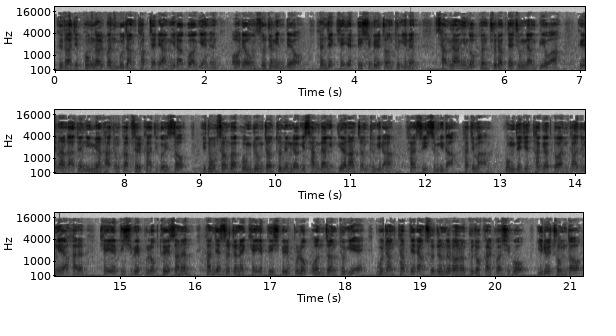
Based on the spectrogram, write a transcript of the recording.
그다지 폭넓은 무장 탑재량이라고 하기에는 어려운 수준인데요. 현재 KF-21 전투기는 상당히 높은 추력대 중량비와 꽤나 낮은 익면 하중 값을 가지고 있어 기동성과 공중 전투 능력이 상당히 뛰어난 전투기라 할 수 있습니다. 하지만 공대지 타격 또한 가능해야 할 KF-21 블록 2에서는 현재 수준의 KF-21 블록 1 전투기의 무장 탑재량 수준으로는 부족할 것이고 이를 좀 더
